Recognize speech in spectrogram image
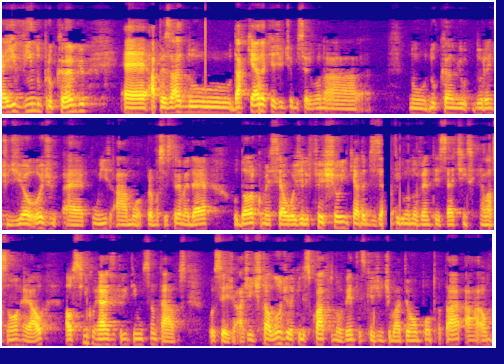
aí, vindo para o câmbio, é, apesar do, da queda que a gente observou na, no, no câmbio durante o dia hoje, é, para vocês terem uma ideia, o dólar comercial hoje ele fechou em queda de 0,97 em relação ao real, aos R$ 5,31. Ou seja, a gente está longe daqueles 4,90 que a gente bateu um, ponto, há um,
